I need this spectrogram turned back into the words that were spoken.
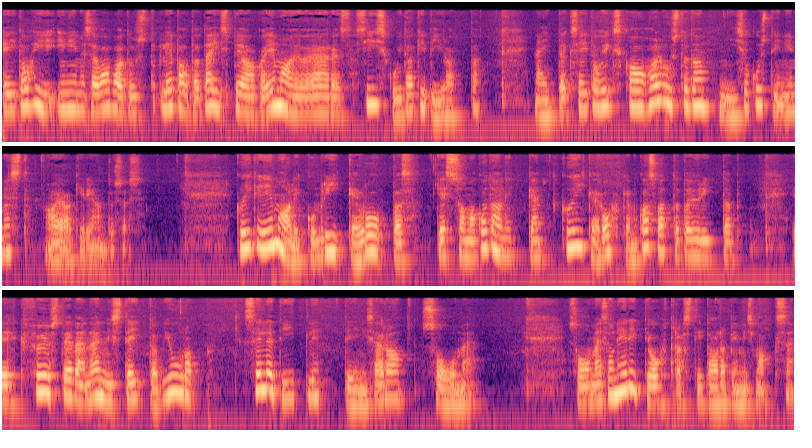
ei tohi inimese vabadust lebada täis peaga Emajõe ääres siis kuidagi piirata. näiteks ei tohiks ka halvustada niisugust inimest ajakirjanduses kõige emalikum riik Euroopas, kes oma kodanikke kõige rohkem kasvatada üritab, ehk First Ever Nanny State of Europe, selle tiitli teenis ära Soome. Soomes on eriti ohtrasti tarbimismakse,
